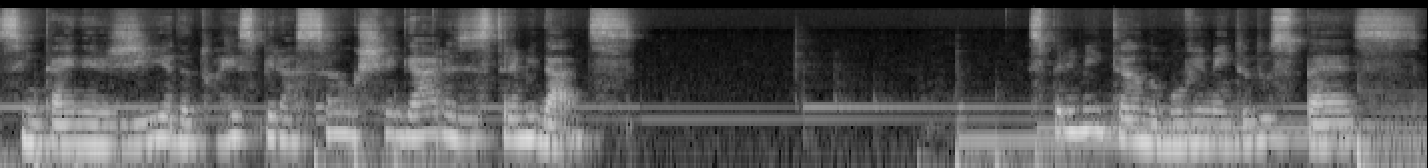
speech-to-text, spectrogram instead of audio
Sinta a energia da tua respiração chegar às extremidades, experimentando o movimento dos pés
